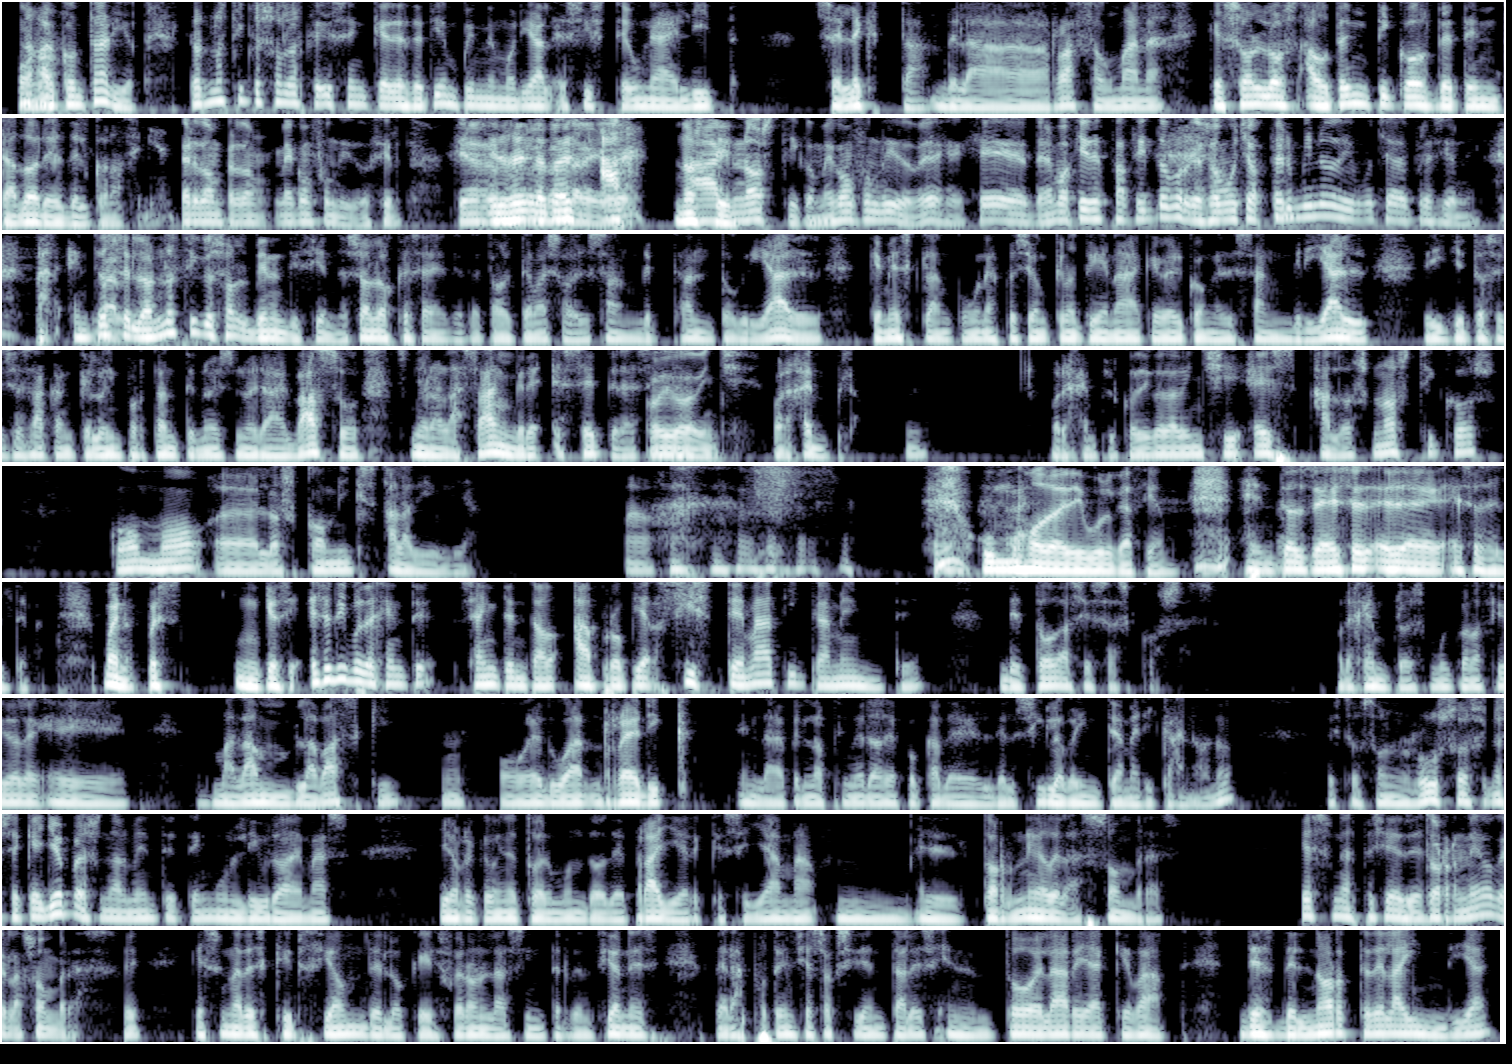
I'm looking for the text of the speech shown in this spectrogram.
No, al contrario. Los gnósticos son los que dicen que desde tiempo inmemorial existe una élite selecta de la raza humana, que son los auténticos detentadores del conocimiento. Perdón, perdón, me he confundido, cierto. Tienes razón. Entonces, agnóstico. agnóstico, me he confundido. ¿ves? Es que tenemos que ir despacito porque son muchos términos y muchas expresiones. Vale, entonces Vale. los gnósticos son, vienen diciendo, son los que saben de todo el tema eso del sangre, tanto grial, que mezclan con una expresión que no tiene nada que ver con el sangrial, y que entonces se sacan que lo importante no es no era el vaso, sino era la sangre, etcétera, etcétera. Código da Vinci. Por ejemplo. Por ejemplo, el código da Vinci es a los gnósticos como eh, los cómics a la Biblia. Ah. un modo de divulgación. Entonces, ese, es el tema. Bueno, pues mm, que sí, ese tipo de gente se ha intentado apropiar sistemáticamente de todas esas cosas. Por ejemplo, es muy conocido eh, Madame Blavatsky Mm. o Edward Reddick en, la, en las primeras épocas del, del siglo XX americano, ¿no? Estos son rusos y no sé qué. Yo personalmente tengo un libro, además, que yo recomiendo a todo el mundo de Prayer, que se llama mm, El Torneo de las Sombras, que es una especie de El torneo de las sombras. que es una descripción de lo que fueron las intervenciones de las potencias occidentales en todo el área que va desde el norte de la India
